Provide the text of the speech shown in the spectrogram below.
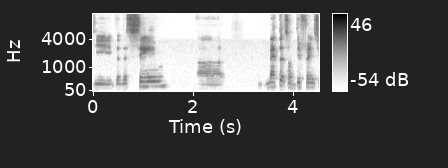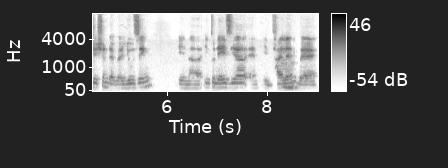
the, the, the same uh, methods of differentiation that we're using in uh, Indonesia and in Thailand, mm-hmm. where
